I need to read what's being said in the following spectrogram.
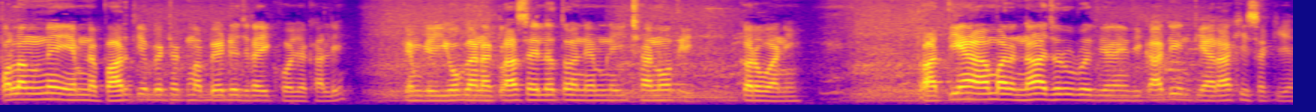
પલંગ નહીં એમને ભારતીય બેઠકમાં બેડ જ રાખ્યો છે ખાલી. કેમ કે યોગાના ક્લાસ હતો અને એમને ઈચ્છા નહોતી કરવાની. તો આ ત્યાં અમારે ના જરૂર હોય ત્યારે અહીંથી કાઢીને ત્યાં રાખી શકીએ.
